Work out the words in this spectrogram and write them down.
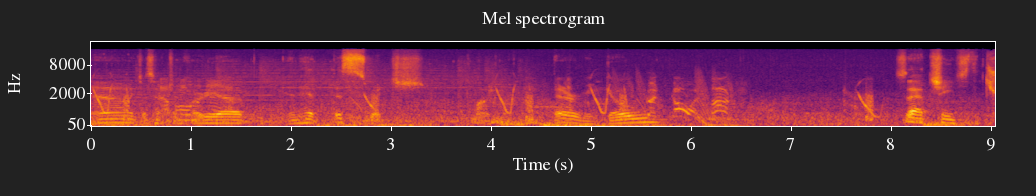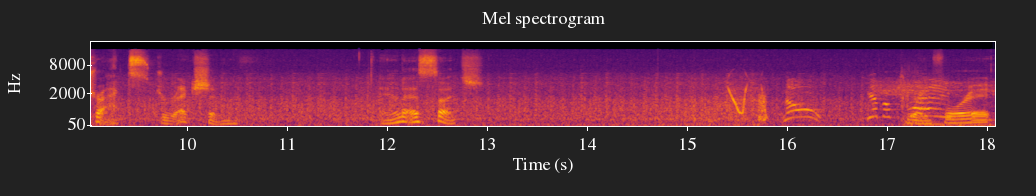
Now I just have to hurry up and hit this switch. Come on. There we go. So that changed the track's direction. And as such, No. Give him wait for it.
